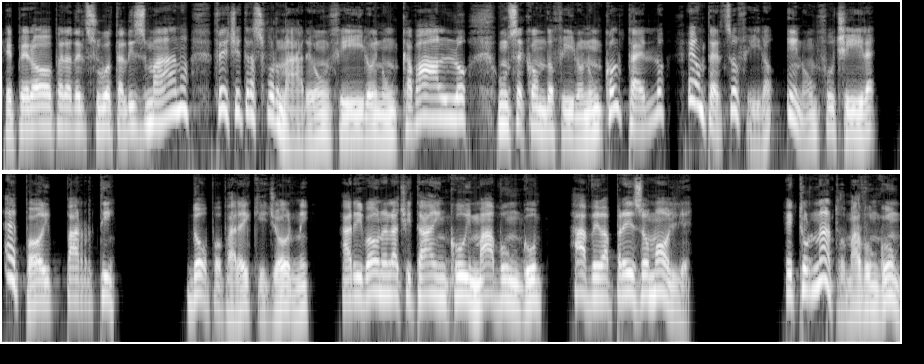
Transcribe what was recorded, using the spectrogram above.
e per opera del suo talismano fece trasformare un filo in un cavallo, un secondo filo in un coltello e un terzo filo in un fucile e poi partì. Dopo parecchi giorni arrivò nella città in cui Mavungu aveva preso moglie. È tornato Mavungum,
